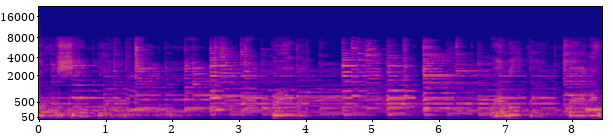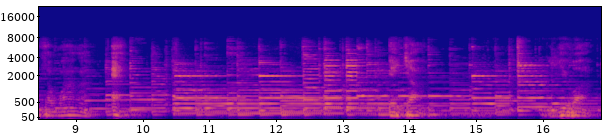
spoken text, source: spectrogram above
di uno scempio. Quale la vita della razza umana è. E già gli va.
